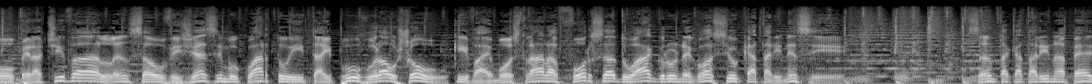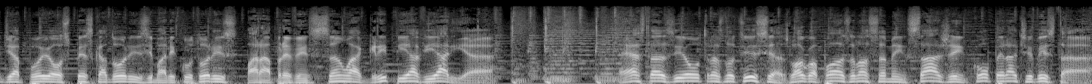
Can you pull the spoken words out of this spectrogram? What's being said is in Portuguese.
Cooperativa lança o 24º Itaipu Rural Show, que vai mostrar a força do agronegócio catarinense. Santa Catarina pede apoio aos pescadores e maricultores para a prevenção à gripe aviária. Estas e outras notícias logo após a nossa mensagem cooperativista.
